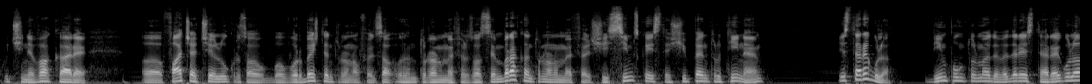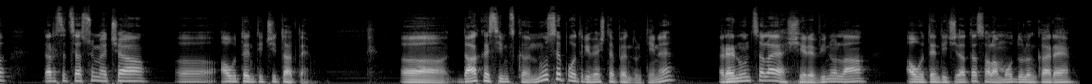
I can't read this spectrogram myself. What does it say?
cu cineva care uh, face acel lucru sau uh, vorbește într-un anume fel sau într-un anume fel sau se îmbracă într-un anume fel și simți că este și pentru tine, este în regulă. Din punctul meu de vedere este în regulă, dar să-ți asumi acea uh, autenticitate. Uh, dacă simți că nu se potrivește pentru tine, renunță la ea și revină la autenticitatea sau la modul în care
